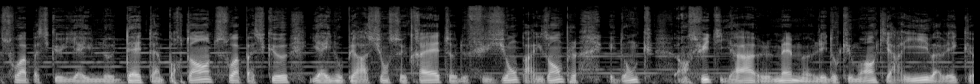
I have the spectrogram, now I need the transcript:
soit parce qu'il y a une dette importante, soit parce qu'il y a une opération secrète de fusion, par exemple. Et donc, ensuite, il y a même les documents qui arrivent avec euh,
